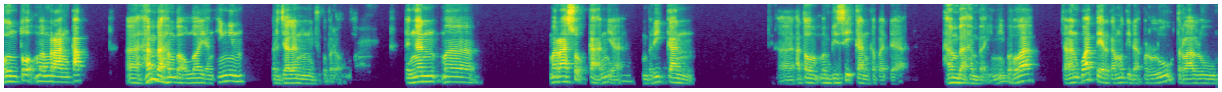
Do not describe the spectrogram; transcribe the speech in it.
untuk memerangkap uh, hamba-hamba Allah yang ingin berjalan menuju kepada Allah dengan me, merasukkan ya memberikan uh, atau membisikkan kepada hamba-hamba ini bahwa jangan khawatir kamu tidak perlu terlalu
